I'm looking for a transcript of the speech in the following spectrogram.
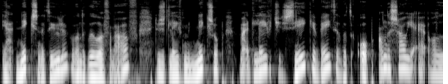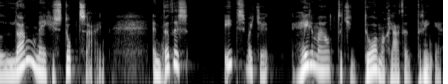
ja, niks natuurlijk, want ik wil er vanaf. Dus het levert me niks op. Maar het levert je zeker weten wat op. Anders zou je er al lang mee gestopt zijn. En dat is iets wat je helemaal tot je door mag laten dringen.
